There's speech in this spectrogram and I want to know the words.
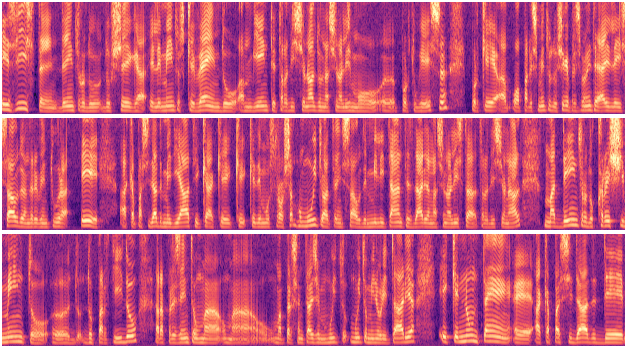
Existem dentro do, do, Chega elementos que vêm do ambiente tradicional do nacionalismo uh, português, porque a, o aparecimento do Chega, principalmente a eleição de André Ventura e a capacidade mediática que, que, que demonstrou, chamou muito a atenção de militantes da área nacionalista tradicional, mas dentro do crescimento uh, do, do, partido representa uma, uma, uma percentagem muito, muito minoritária e que não tem eh, a capacidade de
